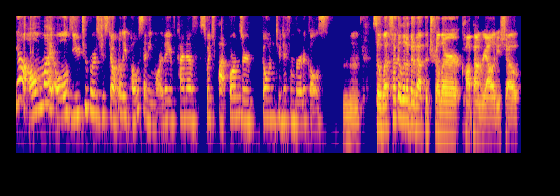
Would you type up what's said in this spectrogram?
yeah, all of my old YouTubers just don't really post anymore. They've kind of switched platforms or going to different verticals. Mm-hmm. So let's talk a little bit about the Triller Compound reality show.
